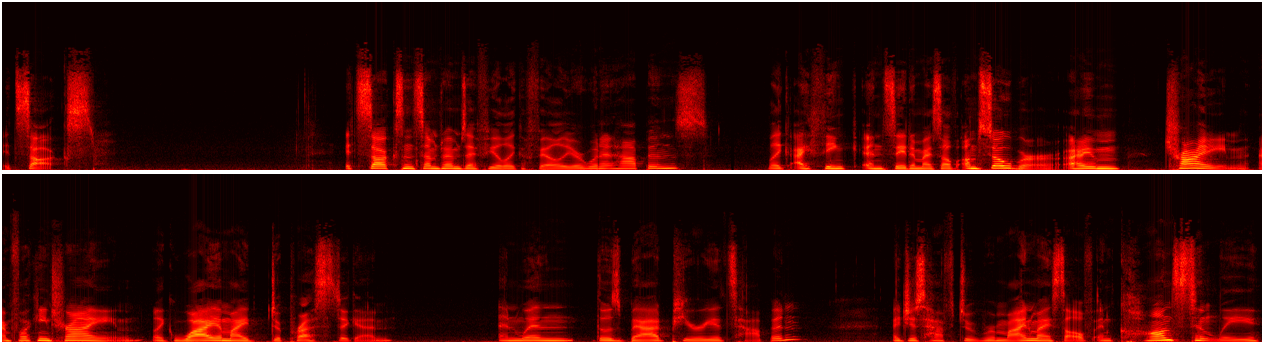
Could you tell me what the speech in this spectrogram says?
it sucks. It sucks, and sometimes I feel like a failure when it happens. Like, I think and say to myself, I'm sober. I'm trying. I'm fucking trying. Like, why am I depressed again? And when those bad periods happen, I just have to remind myself and constantly,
